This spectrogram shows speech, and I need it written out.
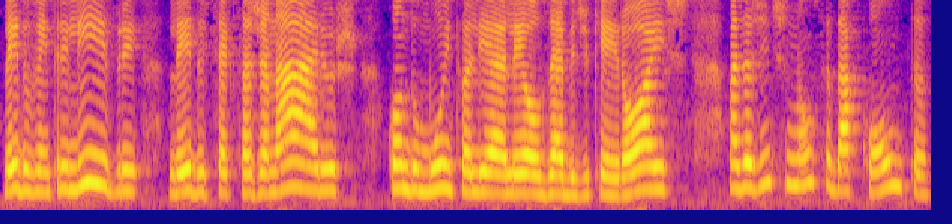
lei do ventre livre, lei dos sexagenários, quando muito ali é a lei Eusébio de Queiroz mas a gente não se dá conta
